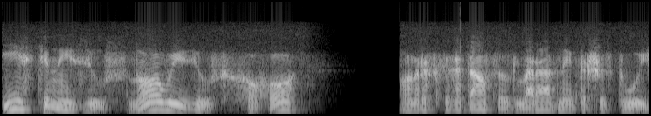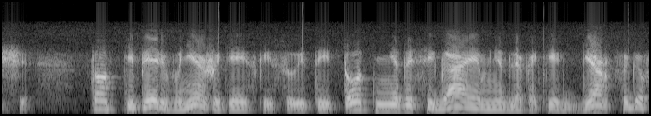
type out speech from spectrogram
Истинный Зюс, новый Зюс, хо-хо, он расхохотался злорадно и торжествующе. Тот теперь вне житейской суеты, тот недосягаем ни для каких герцогов,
